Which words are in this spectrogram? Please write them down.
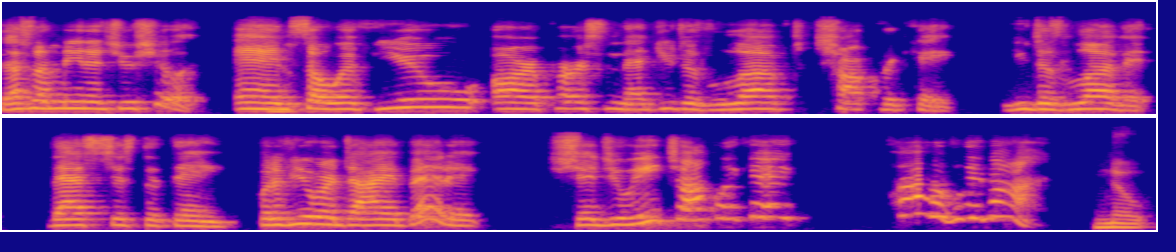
doesn't mean that you should. And so, if you are a person that you just loved chocolate cake, you just love it, that's just the thing. But if you are diabetic, should you eat chocolate cake? Probably not. No.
